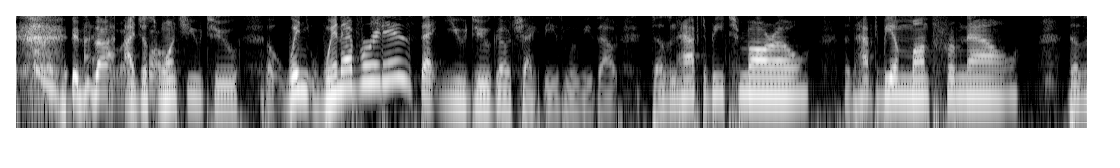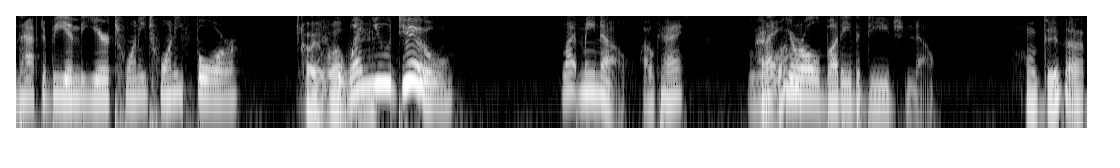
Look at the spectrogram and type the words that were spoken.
it's not. I, I just want you to when whenever it is that you do go check these movies out. Doesn't have to be tomorrow. Doesn't have to be a month from now. Doesn't have to be in the year 2024. Oh, it will when be. you do, let me know, okay? Let will. your old buddy the Deej know. I'll do that.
